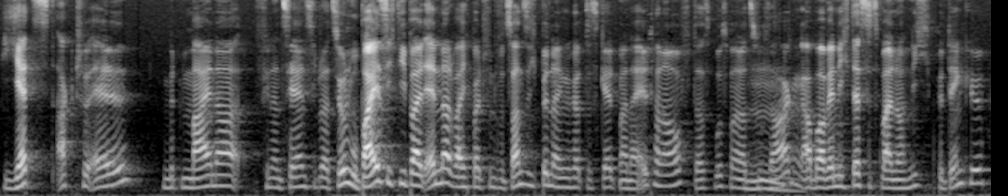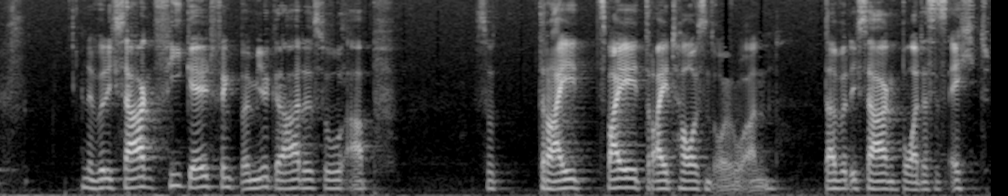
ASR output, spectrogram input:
Jetzt aktuell mit meiner finanziellen Situation, wobei sich die bald ändert, weil ich bald 25 bin, dann gehört das Geld meiner Eltern auf. Das muss man dazu Mm. sagen. Aber wenn ich das jetzt mal noch nicht bedenke, dann würde ich sagen, viel Geld fängt bei mir gerade so ab so 3, 2, 3.000 Euro an. Da würde ich sagen, boah, das ist echt,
